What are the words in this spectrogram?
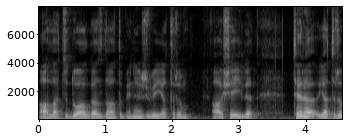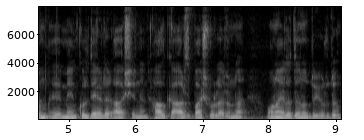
Ahlatçı Doğalgaz Dağıtım Enerji ve Yatırım AŞ ile Tera Yatırım e, Menkul Değerler AŞ'nin halka arz başvurularını onayladığını duyurdu.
